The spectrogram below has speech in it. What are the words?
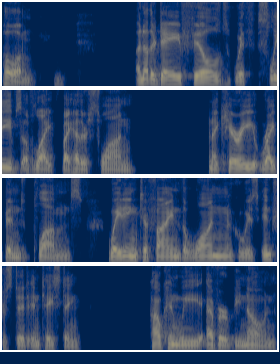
Poem. Another day filled with sleeves of light by Heather Swan. And I carry ripened plums, waiting to find the one who is interested in tasting. How can we ever be known?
